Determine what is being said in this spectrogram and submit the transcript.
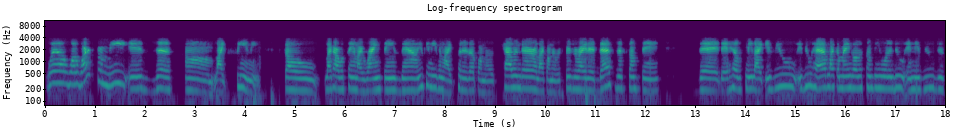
Well what works for me is just um like seeing it so, like I was saying, like writing things down. You can even like put it up on a calendar, like on a refrigerator. That's just something that that helps me. Like if you if you have like a main goal or something you want to do, and if you just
